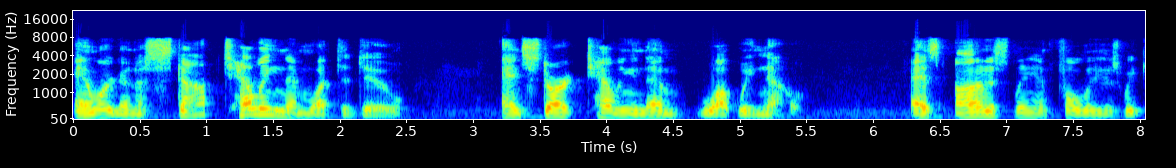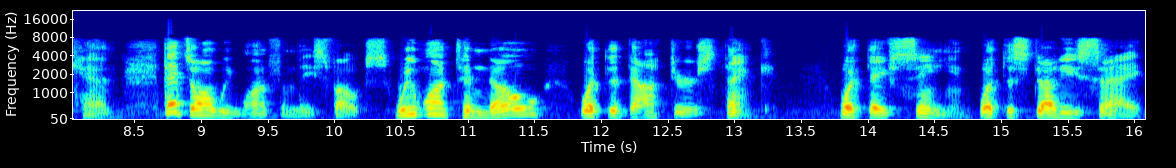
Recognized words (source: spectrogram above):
and we're going to stop telling them what to do and start telling them what we know as honestly and fully as we can. That's all we want from these folks. We want to know what the doctors think, what they've seen, what the studies say.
